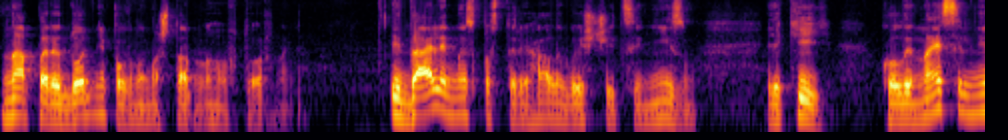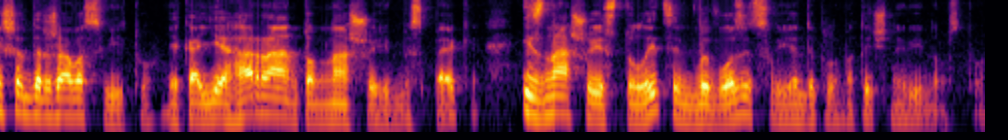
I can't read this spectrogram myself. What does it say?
напередодні повномасштабного вторгнення. І далі ми спостерігали вищий цинізм, який, коли найсильніша держава світу, яка є гарантом нашої безпеки, із нашої столиці вивозить своє дипломатичне відомство.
